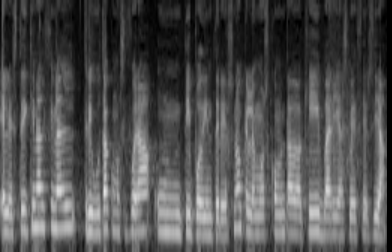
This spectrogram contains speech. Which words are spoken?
el staking al final tributa como si fuera un tipo de interés, ¿no? que lo hemos comentado aquí varias veces ya.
